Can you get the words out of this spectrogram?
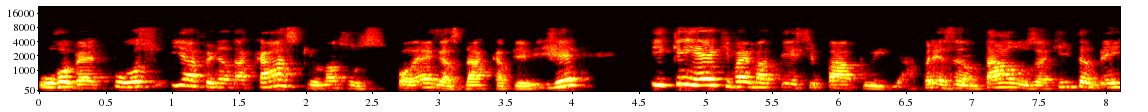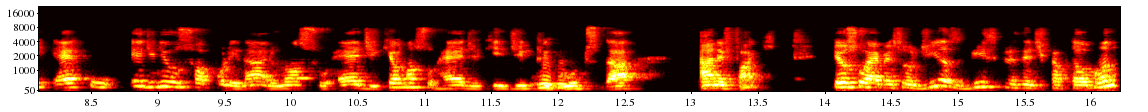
o Roberto Poço e a Fernanda Castro, nossos colegas da KPMG. E quem é que vai bater esse papo e apresentá-los aqui também é o Ednilson Apolinário, nosso Ed, que é o nosso head aqui de tributos uhum. da ANEFAC. Eu sou Emerson Dias, vice-presidente de Capital Humano,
